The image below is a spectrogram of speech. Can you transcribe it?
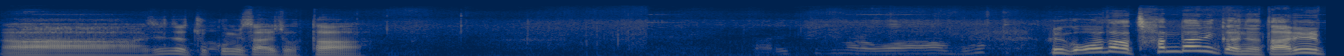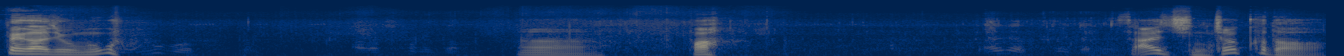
아 진짜 쭈꾸미 사이즈 좋다 다리 피지 마라. 와. 그러니까 오다가 찬다니까요 다리를 빼가지고 무거 아가 차니까. 어. 사이즈 진짜 크다.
